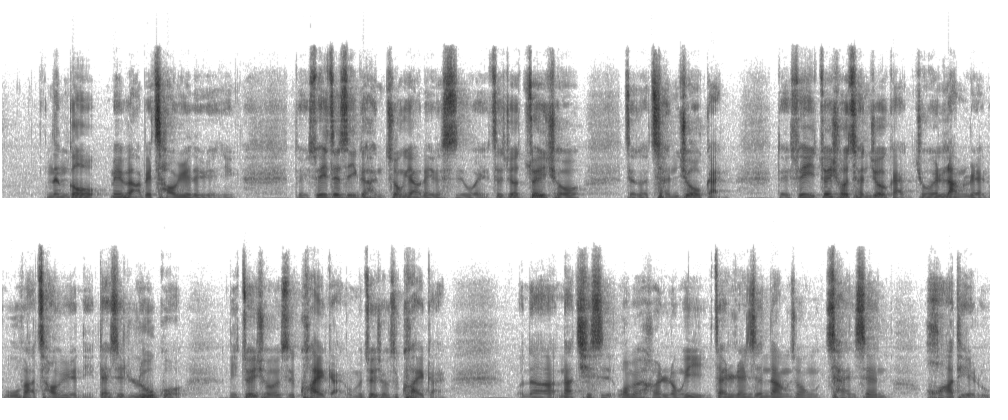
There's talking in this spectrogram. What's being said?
能够没办法被超越的原因。对，所以这是一个很重要的一个思维，这就追求这个成就感。对，所以追求成就感就会让人无法超越你。但是如果你追求的是快感，我们追求的是快感，那那其实我们很容易在人生当中产生滑铁卢。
